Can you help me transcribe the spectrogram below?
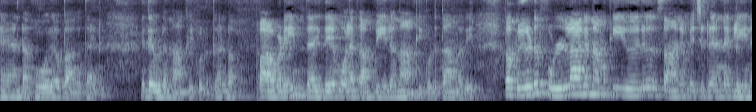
വേണ്ട ഓരോ ഭാഗത്തായിട്ട് ഇതേപോലെ നാക്കി കൊടുക്കുക കേട്ടോ അപ്പോൾ അവിടെയും ഇതാ ഇതേപോലെ കമ്പിയിലൊന്ന് ആക്കി കൊടുത്താൽ മതി. അപ്പോൾ വീട് ഫുള്ളാകെ നമുക്ക് ഈ ഒരു സാധനം വെച്ചിട്ട് തന്നെ ക്ലീൻ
